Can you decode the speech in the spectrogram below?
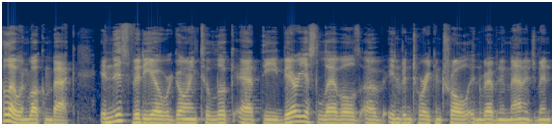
Hello and welcome back. In this video we're going to look at the various levels of inventory control in revenue management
